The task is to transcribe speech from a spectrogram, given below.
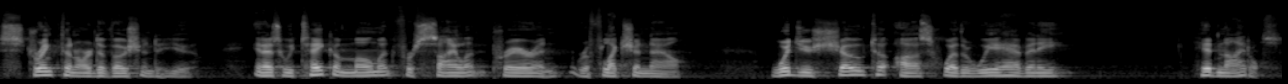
strengthen our devotion to you. And as we take a moment for silent prayer and reflection now, would you show to us whether we have any hidden idols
